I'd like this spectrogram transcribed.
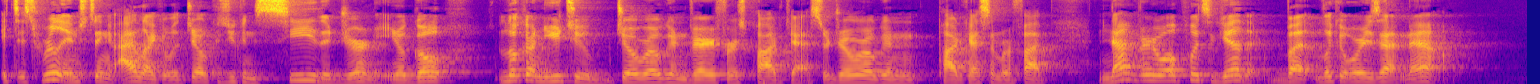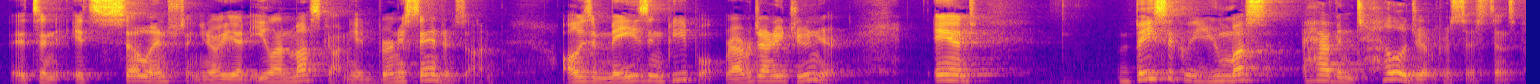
it's, it's really interesting. I like it with Joe because you can see the journey. You know, go look on YouTube, Joe Rogan very first podcast or Joe Rogan podcast number five. Not very well put together, but look at where he's at now. It's an it's so interesting. You know, he had Elon Musk on, he had Bernie Sanders on, all these amazing people, Robert Downey Jr. And basically you must have intelligent persistence.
